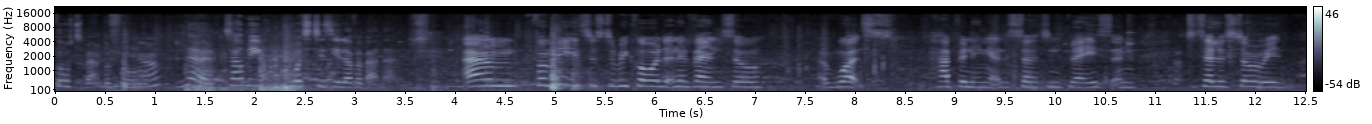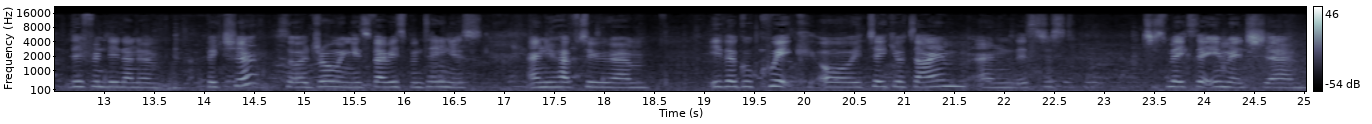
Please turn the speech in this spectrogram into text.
thought about before. No? No. Tell me what it is you love about that. Um, for me, it's just to record an event, so uh, what's happening at a certain place and to tell a story differently than a picture. So, a drawing is very spontaneous and you have to um, either go quick or take your time, and it's just just makes the image um,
